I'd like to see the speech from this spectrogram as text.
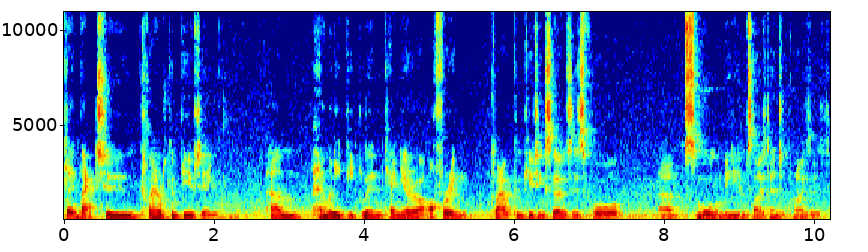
Going back to cloud computing, um, how many people in Kenya are offering cloud computing services for um, small and medium-sized enterprises?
